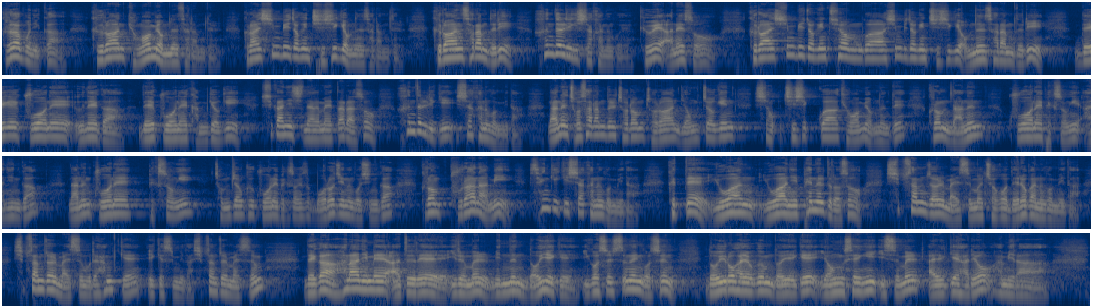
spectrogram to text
그러다 보니까 그러한 경험이 없는 사람들, 그러한 신비적인 지식이 없는 사람들, 그러한 사람들이 흔들리기 시작하는 거예요. 교회 안에서 그러한 신비적인 체험과 신비적인 지식이 없는 사람들이 내 구원의 은혜가 내 구원의 감격이 시간이 지남에 따라서 흔들리기 시작하는 겁니다. 나는 저 사람들처럼 저러한 영적인 시- 지식과 경험이 없는데 그럼 나는 구원의 백성이 아닌가? 나는 구원의 백성이 점점 그 구원의 백성에서 멀어지는 것인가? 그런 불안함이 생기기 시작하는 겁니다. 그때 요한 요한이 펜을 들어서 13절 말씀을 적어 내려가는 겁니다. 13절 말씀을 함께 읽겠습니다. 13절 말씀 내가 하나님의 아들의 이름을 믿는 너희에게 이것을 쓰는 것은 너희로 하여금 너희에게 영생이 있음을 알게 하려 함이라.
